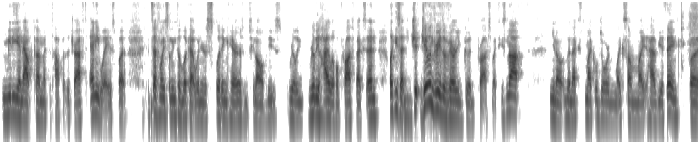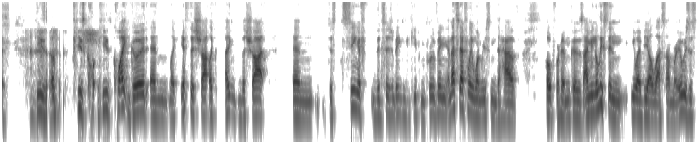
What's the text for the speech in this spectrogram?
median outcome at the top of the draft anyways but it's definitely something to look at when you're splitting hairs between all of these really really high level prospects and like you said J- jalen green is a very good prospect he's not you know the next michael jordan like some might have you think but he's a, he's he's quite good and like if the shot like I think the shot and just seeing if the decision making can keep improving and that's definitely one reason to have hope for him because I mean at least in EYBL last summer it was just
